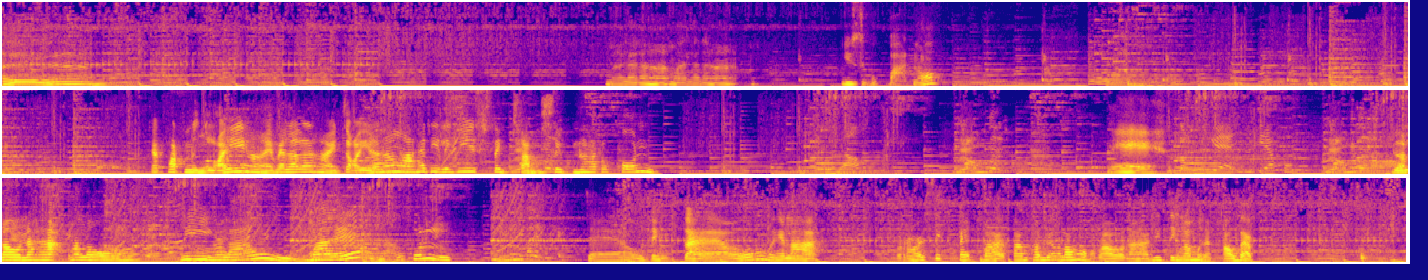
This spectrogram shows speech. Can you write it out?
เออ 26 บาทเนาะแจ็คพอตหนึ่งร้อยหายไปแล้วหายจ่อยแล้วนะมาแค่ทีละยี่สิบสามสิบนะคะทุกคนนี่เดี๋ยวเรานะฮะมาลองนี่ไงเรามาแล้วทุกคนแจ๋วแจ๋วเป็นไงล่ะ ร้อยสิบแปดบาทตามคำเรียกร้องของเรานะคะ จริงๆ แล้วเหมือนเขาแบบ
